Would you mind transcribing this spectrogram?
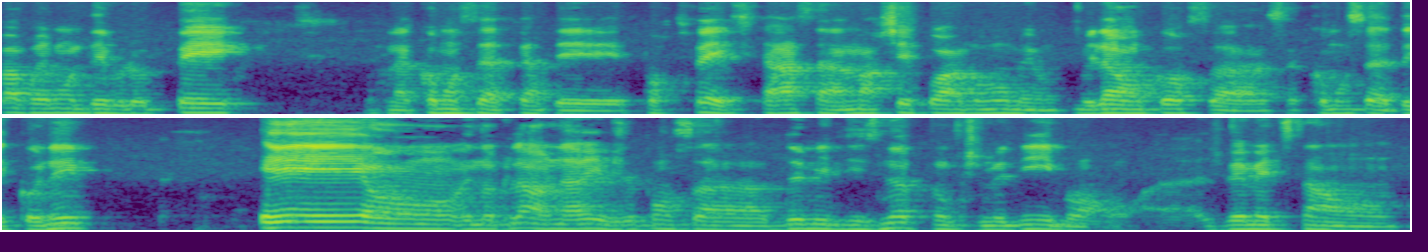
pas vraiment développée. On a commencé à faire des portefeuilles, etc. Ça a marché pour un moment, mais, mais là encore, ça, ça a commencé à déconner. Et donc là, on arrive, je pense, à 2019. Donc, je me dis, bon, euh, je vais mettre ça en,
